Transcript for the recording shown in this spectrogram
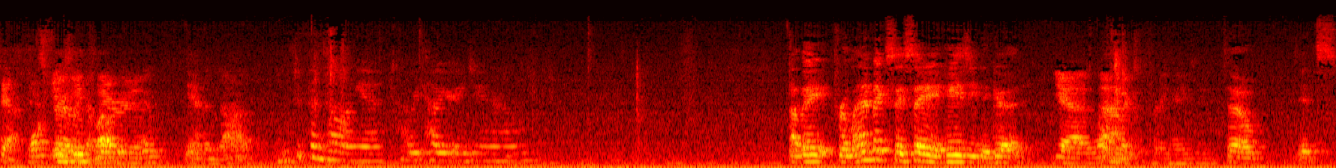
yeah, More it's fairly easily clear, clear. yeah. yeah. than not. Depends how long, yeah, how, how you're aging or how long. Now they for lambics they say hazy to good, Yeah, lambics Um, it pretty hazy. so it's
